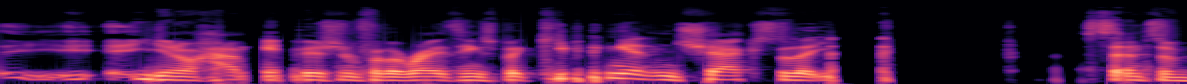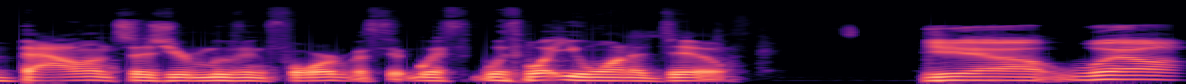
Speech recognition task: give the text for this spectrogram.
you know, having ambition for the right things, but keeping it in check so that you have a sense of balance as you're moving forward with with with what you want to do. Yeah, well,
